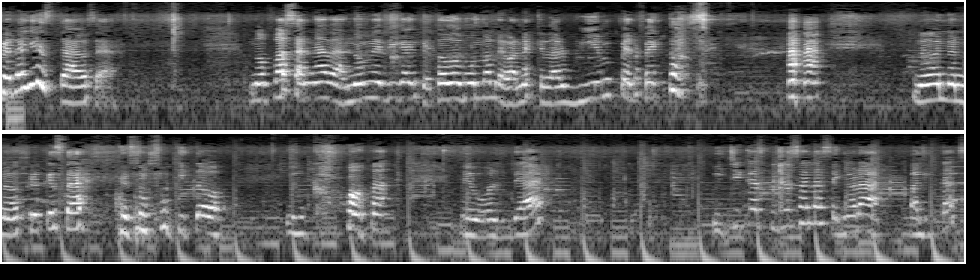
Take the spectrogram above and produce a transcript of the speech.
pero ahí está, o sea, no pasa nada. No me digan que todo el mundo le van a quedar bien perfectos. no, no, no, creo que está, es un poquito incómoda de voltear. Y chicas, pues yo soy la señora Palitas.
